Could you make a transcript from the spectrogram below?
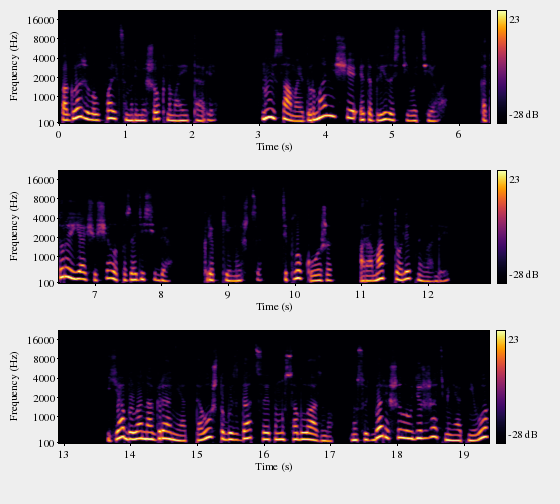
Поглаживал пальцем ремешок на моей талии. Ну и самое дурманящее — это близость его тела, которое я ощущала позади себя. Крепкие мышцы, тепло кожи, аромат туалетной воды. Я была на грани от того, чтобы сдаться этому соблазну, но судьба решила удержать меня от него,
